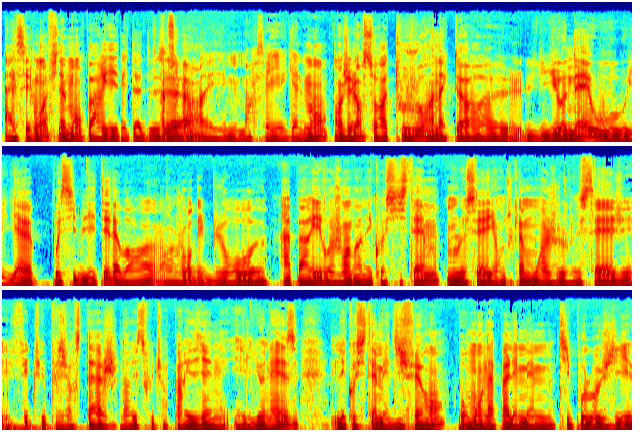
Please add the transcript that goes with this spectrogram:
assez loin. Finalement, Paris est à deux heures et Marseille également. Angélor sera toujours un acteur euh, lyonnais où il y a possibilité d'avoir un jour des bureaux euh, à Paris, rejoindre un écosystème. On le sait, et en tout cas moi je le sais, j'ai effectué plusieurs stages dans des structures parisiennes et lyonnaises. L'écosystème est différent. Pour moi, on n'a pas les mêmes typologies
